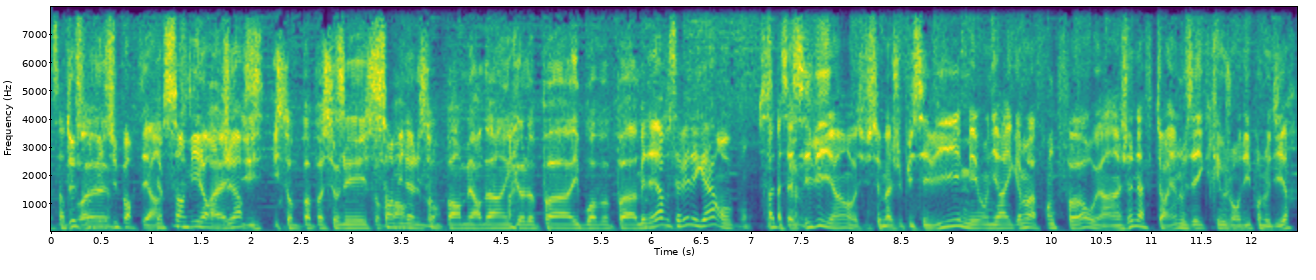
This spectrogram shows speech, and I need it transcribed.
Ça- 200 000 Ouais. supporters, Il y a hein, 100 000 Rangers. ils, ils sont pas passionnés, ils sont, 100 000 pas, ils sont pas emmerdants, ils gueulent pas, ils boivent pas. Mais d'ailleurs, vous savez, les gars, on, bon, ça se passe à Séville, hein, on va suivre ce match depuis Séville, mais on ira également à Francfort, où un jeune afterien nous a écrit aujourd'hui pour nous dire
